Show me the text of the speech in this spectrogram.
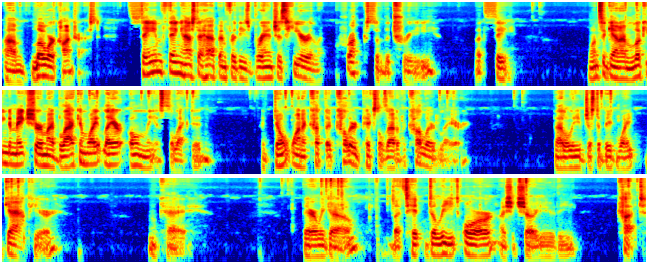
um, lower contrast. Same thing has to happen for these branches here in the crux of the tree. Let's see. Once again, I'm looking to make sure my black and white layer only is selected. I don't want to cut the colored pixels out of the colored layer. That'll leave just a big white gap here. Okay. There we go. Let's hit delete, or I should show you the cut.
